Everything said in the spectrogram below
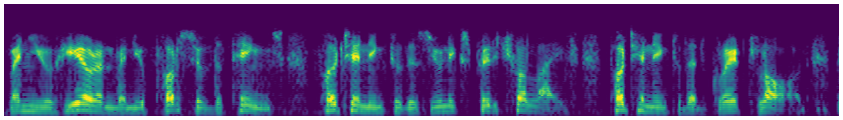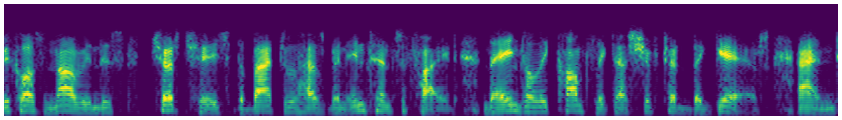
when you hear and when you perceive the things pertaining to this unique spiritual life, pertaining to that great Lord, because now in this church age the battle has been intensified, the angelic conflict has shifted the gears, and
